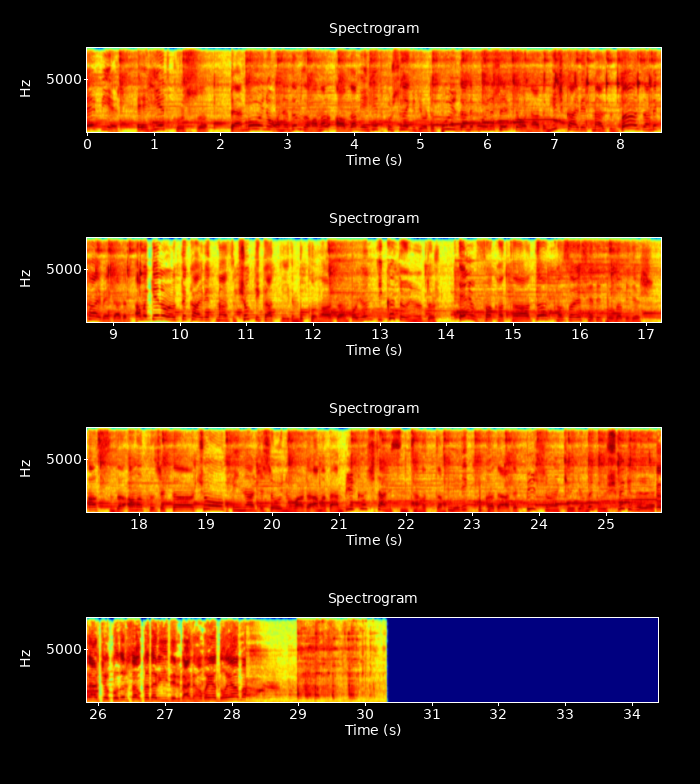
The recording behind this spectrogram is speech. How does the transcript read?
Ve bir ehliyet kursu. Ben bu oyunu oynadığım zamanlar ablam ehliyet kursuna gidiyordu. Bu yüzden de bu oyunu sevip de oynardım. Hiç kaybetmezdim. Bazen de kaybederdim. Ama genel olarak da kaybetmezdim. Çok dikkatliydim bu konularda. Oyun dikkat oyunudur. En ufak hata da kazaya sebep olabilir. Aslında anlatılacak daha çok binlercesi oyunu vardı ama ben birkaç tanesini tanıttım. Şimdilik bu kadardı. Bir sonraki videomda görüşmek üzere. Ne kadar çok olursa o kadar iyidir. Ben havaya doyamam.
